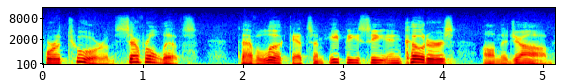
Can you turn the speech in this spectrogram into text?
for a tour of several lifts to have a look at some EPC encoders on the job.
